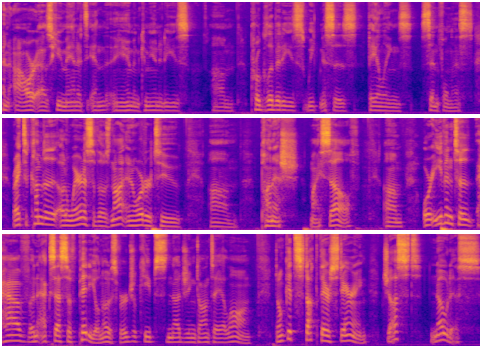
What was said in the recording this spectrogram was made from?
and our as humanity and human communities um, proclivities, weaknesses, failings, sinfulness, right? To come to an awareness of those, not in order to um, punish myself, um, or even to have an excess of pity. You'll notice Virgil keeps nudging Dante along. Don't get stuck there staring. Just notice,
